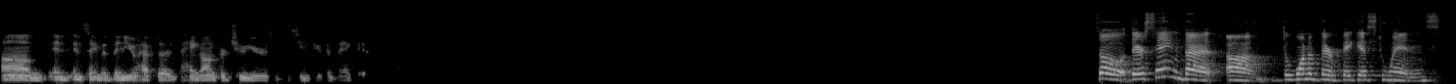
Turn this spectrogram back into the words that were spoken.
um, and, and saying that then you have to hang on for two years and see if you can make it. So they're saying that um, the one of their biggest wins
